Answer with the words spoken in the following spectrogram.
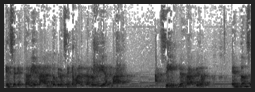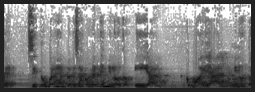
ese que está bien alto, que te hace quemar calorías más así, de rápido. Entonces, si tú, por ejemplo, empiezas a correr 10 minutos y al, como ya al minuto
